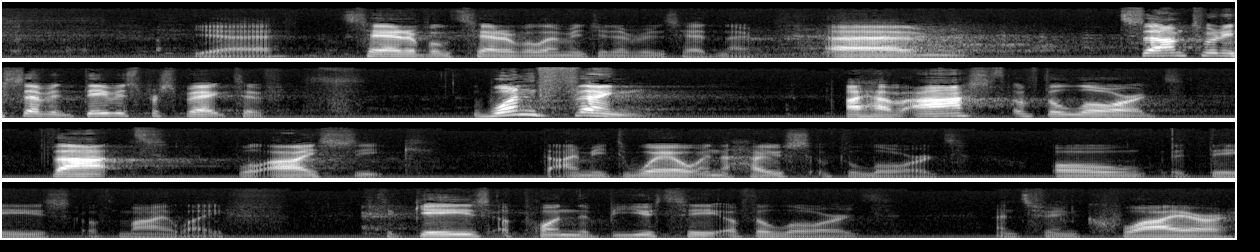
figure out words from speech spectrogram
yeah, terrible, terrible image in everyone's head now. Um, Psalm 27, David's perspective. One thing I have asked of the Lord, that will I seek that I may dwell in the house of the Lord all the days of my life, to gaze upon the beauty of the Lord and to inquire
